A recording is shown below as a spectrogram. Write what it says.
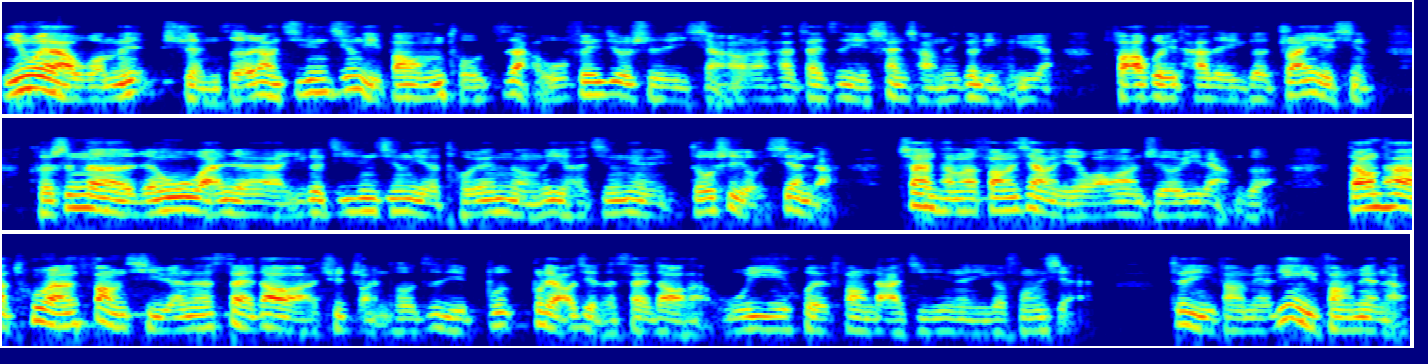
因为啊，我们选择让基金经理帮我们投资啊，无非就是想要让他在自己擅长的一个领域啊，发挥他的一个专业性。可是呢，人无完人啊，一个基金经理的投研能力和经验都是有限的，擅长的方向也往往只有一两个。当他突然放弃原来赛道啊，去转投自己不不了解的赛道了，无疑会放大基金的一个风险。这一方面，另一方面呢，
